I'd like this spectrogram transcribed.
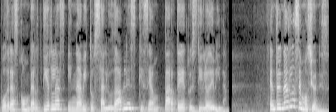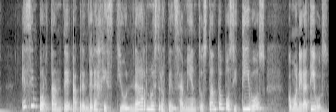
podrás convertirlas en hábitos saludables que sean parte de tu estilo de vida. Entrenar las emociones. Es importante aprender a gestionar nuestros pensamientos, tanto positivos como negativos.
